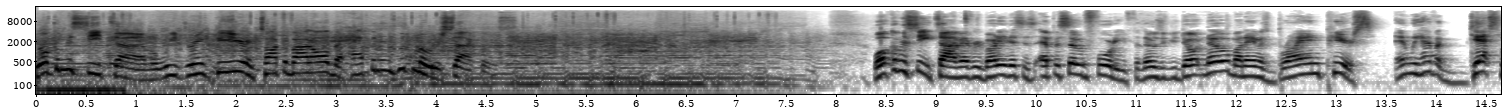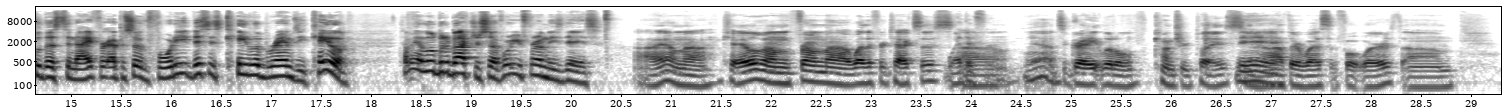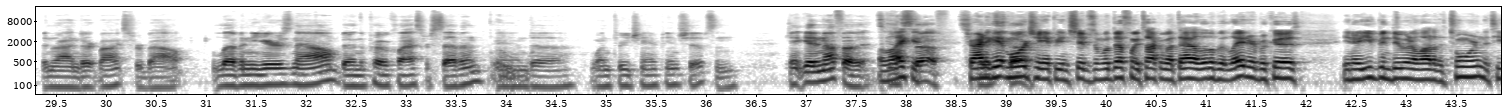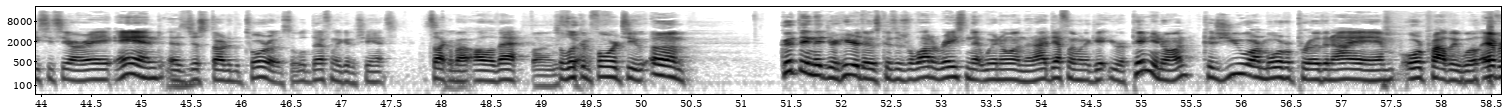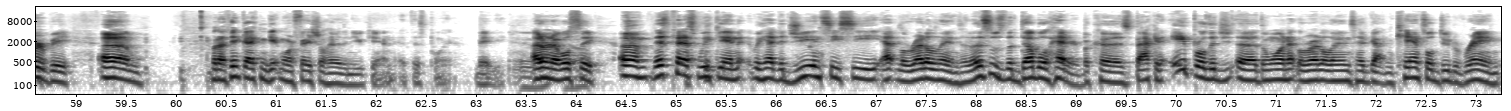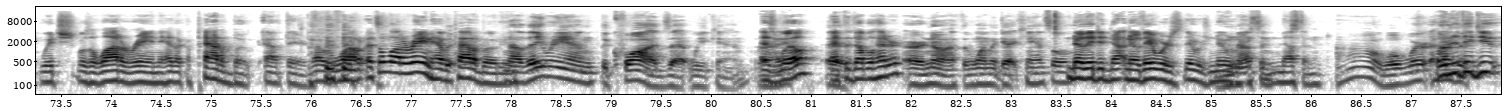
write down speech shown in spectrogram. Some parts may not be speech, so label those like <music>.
Welcome to Seat Time, where we drink beer and talk about all the happenings with motorcycles. Welcome to Seat Time, everybody. This is episode 40. For those of you don't know, my name is Brian Pierce, and we have a guest with us tonight for episode 40. This is Caleb Ramsey. Caleb, tell me a little bit about yourself. Where are you from these days? I am uh, Caleb. I'm from uh, Weatherford, Texas. Weatherford. Um, yeah, it's a great little country place you know, out there west of Fort Worth. Um, been riding dirt bikes for about 11 years now. Been in the pro class for seven and uh, won three championships and can't get enough of it. It's I like stuff. it. Trying to get more championships, and we'll definitely talk about that a little bit later because you know you've been doing a lot of the Torn, the TCCRA, and has just started the Toro. So we'll definitely get a chance talk about all of that. Fun so looking forward to. Um, good thing that you're here though, because there's a lot of racing that went on that I definitely want to get your opinion on because you are more of a pro than I am, or probably will ever be. Um, but I think I can get more facial hair than you can at this point. Maybe I don't know. We'll Yeah. see. Um, this past weekend we had the GNCC at Loretta Lynn's, and this was the double header because back in April the uh, the one at Loretta Lynn's had gotten canceled due to rain, which was a lot of rain. They had like a paddle boat out there. That was a lot. Of, that's a lot of rain to have a paddle boat in. Now, they ran the quads that weekend. as well at the Uh, double header. Or no, at the one that got canceled? No, they did not. No, there was there was no Nothing? racing, nothing. Oh, well, where. What did they do?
